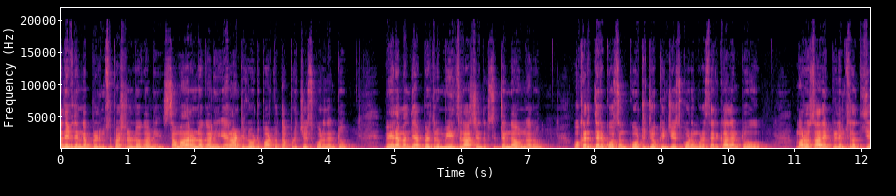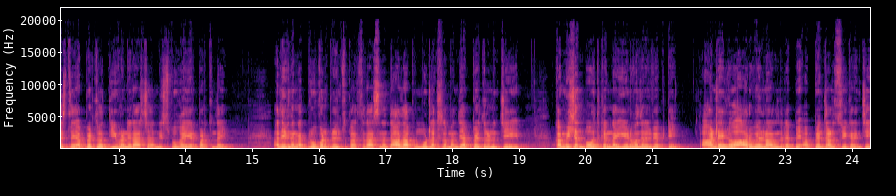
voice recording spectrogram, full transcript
అదేవిధంగా ప్రిలిమ్స్ ప్రశ్నల్లో కానీ సమాధానంలో కానీ ఎలాంటి లోటుపాట్లు తప్పులు చేసుకోలేదంటూ వేల మంది అభ్యర్థులు మెయిన్స్ రాసేందుకు సిద్ధంగా ఉన్నారు. ఒకరిద్దరి కోసం కోర్టు జోక్యం చేసుకోవడం కూడా సరికాదంటూ మరోసారి ప్రిలిమ్స్ రద్దు చేస్తే అభ్యర్థుల తీవ్ర నిరాశ నిస్పృహ ఏర్పడుతుంది అదేవిధంగా గ్రూప్ వన్ ప్రిలిమ్స్ పరీక్ష రాసిన దాదాపు మూడు లక్షల మంది అభ్యర్థుల నుంచి కమిషన్ భౌతికంగా ఏడు వందల ఇరవై ఒకటి ఆన్లైన్లో ఆరు వేల నాలుగు వందల డెబ్బై అభ్యంతరాలను స్వీకరించి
